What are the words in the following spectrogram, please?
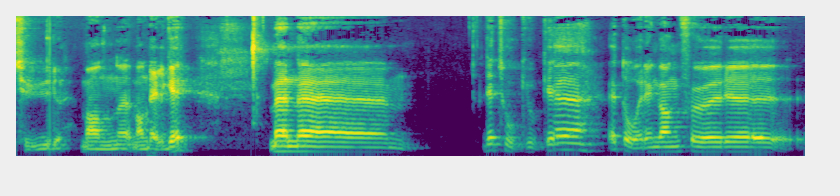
tur man, man velger. Men eh, det tok jo ikke et år engang før eh,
